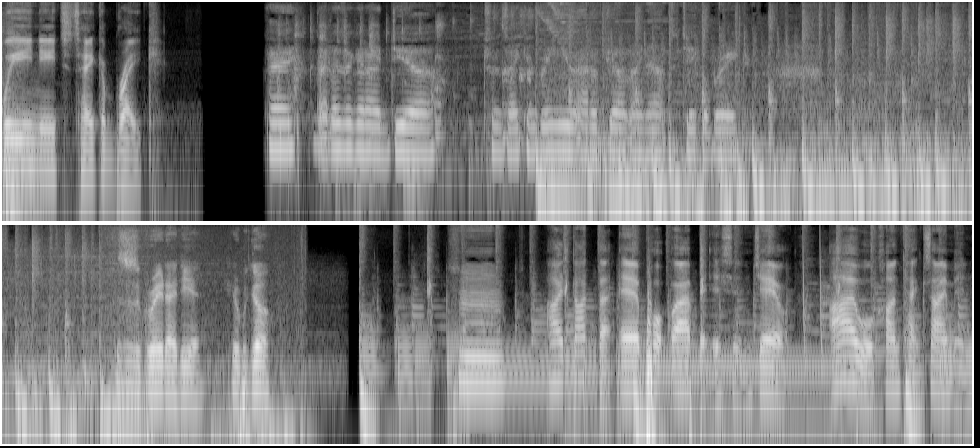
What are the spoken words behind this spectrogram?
We need to take a break. Okay, that is a good idea, since I can bring you out of jail right now to take a break. This is a great idea. Here we go. Hmm, I thought that Airport Rabbit is in jail. I will contact Simon.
